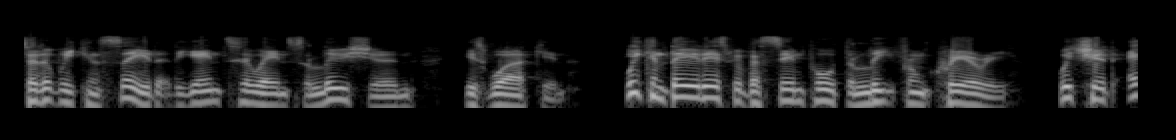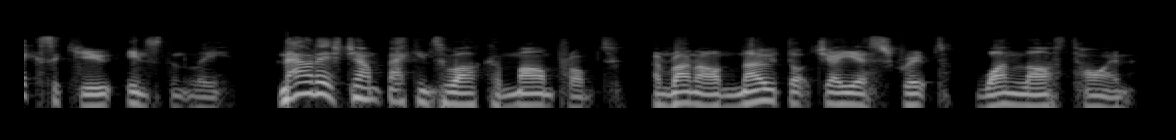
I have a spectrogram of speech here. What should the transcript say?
so that we can see that the end-to-end solution is working. We can do this with a simple delete from query, which should execute instantly. Now let's jump back into our command prompt and run our node.js script one last time.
